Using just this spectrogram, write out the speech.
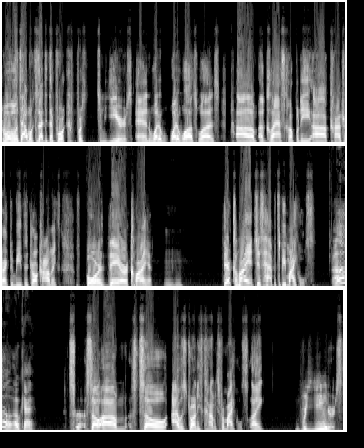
well, with that one, because I did that for for some years. And what it, what it was was um, a glass company uh, contracted me to draw comics for their client. Mm-hmm. Their client just happened to be Michaels. Oh, okay. So, so um so I was drawing these comics for Michaels like for years,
